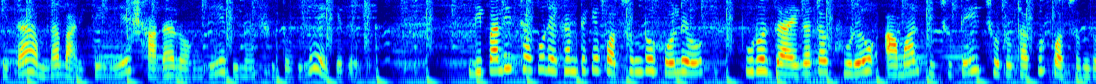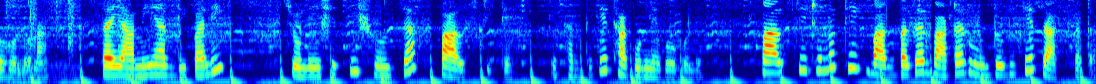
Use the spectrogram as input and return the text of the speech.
সেটা আমরা বাড়িতে গিয়ে সাদা রং দিয়ে বিনার সুতোগুলো এঁকে দেব। দীপালির ঠাকুর এখান থেকে পছন্দ হলেও পুরো জায়গাটা ঘুরেও আমার কিছুতেই ছোট ঠাকুর পছন্দ হলো না। তাই আমি আর দীপালি চলে এসেছি সোজা পাল স্ট্রিটে। এখান থেকে ঠাকুর নেব বলে। পাল স্ট্রিট হলো ঠিক বাগবাজার বাটার উল্টো দিকের রাস্তাটা।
